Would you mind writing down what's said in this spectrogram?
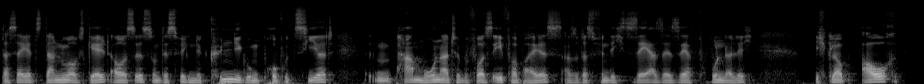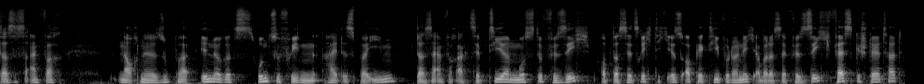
dass er jetzt da nur aufs Geld aus ist und deswegen eine Kündigung provoziert, ein paar Monate bevor es eh vorbei ist. Also das finde ich sehr, sehr, sehr verwunderlich. Ich glaube auch, dass es einfach auch eine super innere Unzufriedenheit ist bei ihm, dass er einfach akzeptieren musste für sich, ob das jetzt richtig ist, objektiv oder nicht, aber dass er für sich festgestellt hat,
